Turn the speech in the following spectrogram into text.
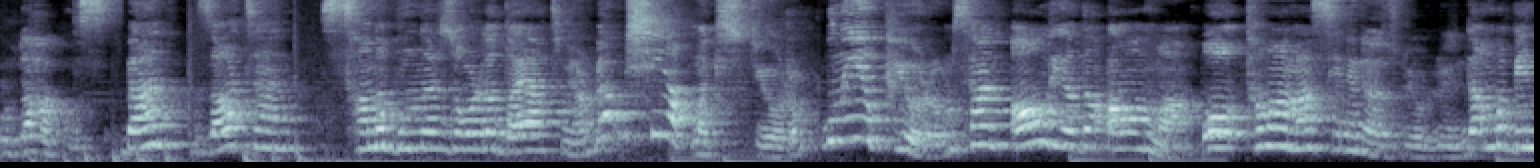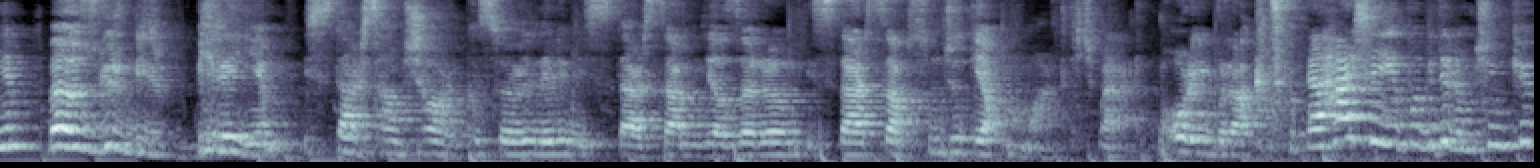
burada haklısın. Ben zaten sana bunları zorla dayatmıyorum. Ben bir şey yapmak istiyorum. Bunu yapıyorum. Sen al ya da alma. O tamamen senin özgürlüğünde ama benim ben özgür bir bireyim. İstersem şarkı söylerim, istersem yazarım, istersem sunuculuk yapmam artık hiç merak etme. Orayı bıraktım. Yani her şeyi yapabilirim çünkü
